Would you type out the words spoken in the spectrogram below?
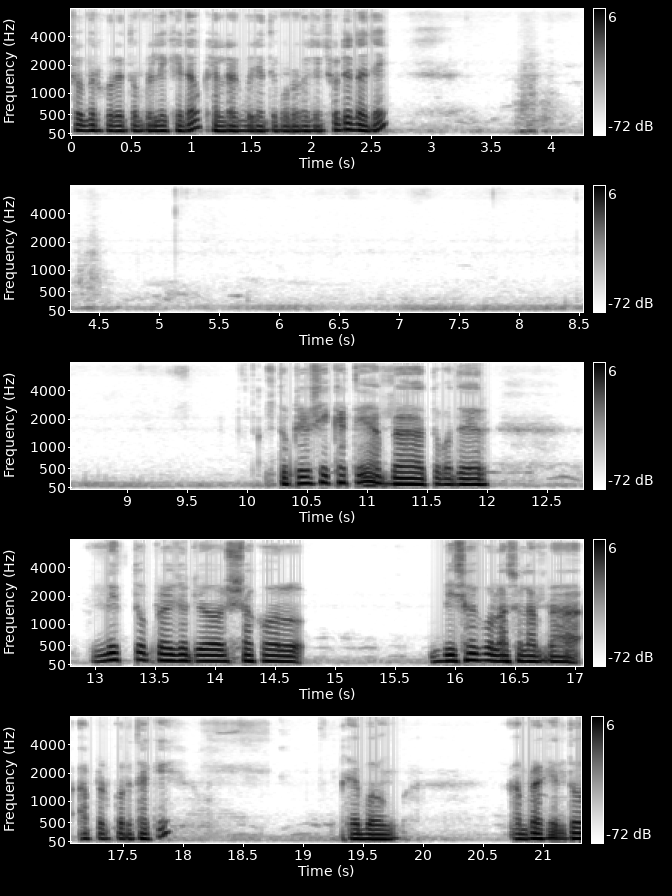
সুন্দর করে তোমরা লিখে নাও, খেয়াল রাখবে যাতে কোনো কিছু ছুটে না যায়। তো প্রিয় শিক্ষার্থী, আমরা তোমাদের নিত্য প্রয়োজনীয় সকল বিষয়গুলো আসলে আমরা আপলোড করে থাকি এবং আমরা কিন্তু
